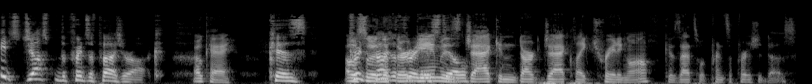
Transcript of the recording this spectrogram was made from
it's just the Prince of Persia arc. Okay. Cause Oh, Prince so in the third 3 is game still- is Jak and Dark Jak like trading off because that's what Prince of Persia does.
